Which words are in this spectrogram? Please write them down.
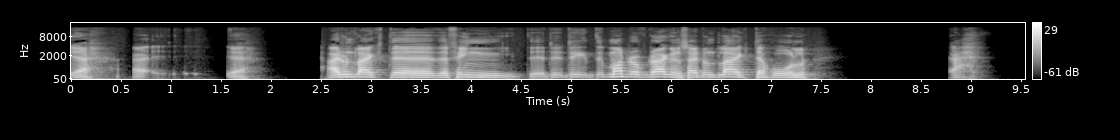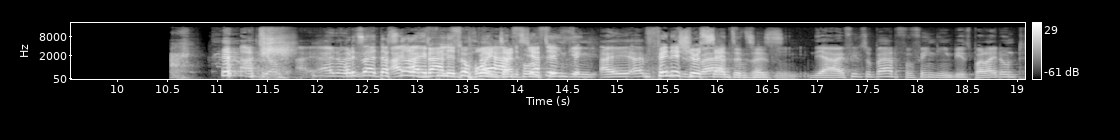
yeah I, yeah i don't like the the thing the, the, the, the mother of dragons i don't like the whole ah. Ah. I, I don't, What is that? That's I- not a valid so point, You have to fi- thinking, I, finish your so bad for sentences. thinking- Yeah, I feel so bad for thinking this, but I don't.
